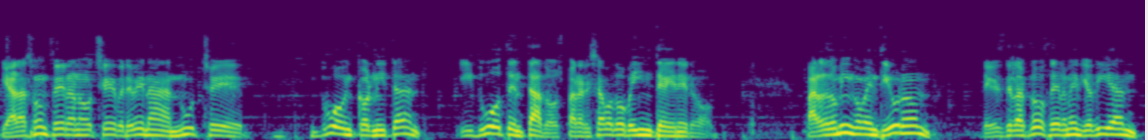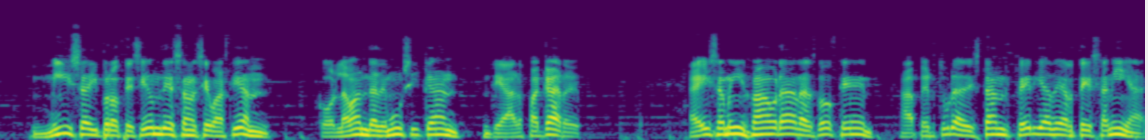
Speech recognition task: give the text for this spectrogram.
Y a las 11 de la noche, brevena noche, dúo incógnita y dúo tentados para el sábado 20 de enero. Para el domingo 21, desde las 12 del mediodía, misa y procesión de San Sebastián, con la banda de música de Alfacar. A esa misma hora, a las 12, apertura de stand Feria de Artesanía.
